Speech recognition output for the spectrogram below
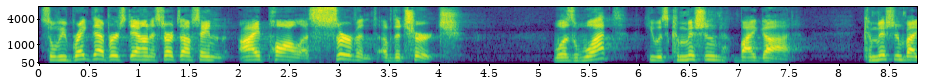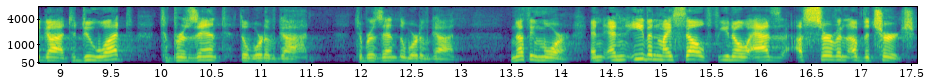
So we break that verse down. It starts off saying, I, Paul, a servant of the church, was what? He was commissioned by God. Commissioned by God to do what? To present the word of God. To present the word of God. Nothing more. And, and even myself, you know, as a servant of the church,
